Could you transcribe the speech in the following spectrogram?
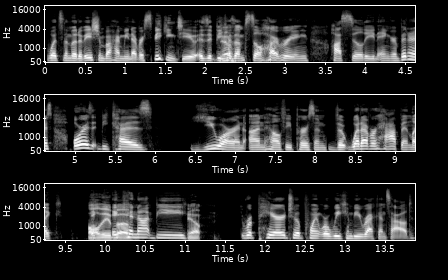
what's the motivation behind me never speaking to you? Is it because Yeah. I'm still harboring hostility and anger and bitterness, or is it because you are an unhealthy person? That whatever happened, like All it, the it cannot be Yep. repaired to a point where we can be reconciled.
